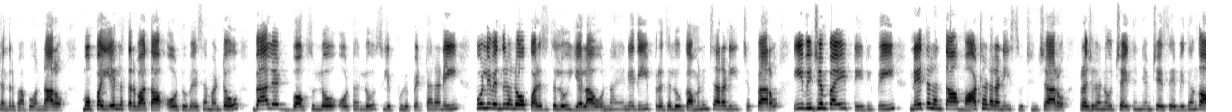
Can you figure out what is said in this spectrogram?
చంద్రబాబు అన్నారు. ముప్పై ఏళ్ళ తర్వాత ఓటు వేశామంటూ బ్యాలెట్ బాక్సుల్లో ఓటర్లు స్లిప్పులు పెట్టారని పులివెందులలో పరిస్థితులు ఎలా ఉన్నాయనేది ప్రజలు గమనించారని చెప్పారు. ఈ విజయంపై టీడీపీ నేతలంతా మాట్లాడాలని సూచించారు. ప్రజలను చైతన్యం చేసే విధంగా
